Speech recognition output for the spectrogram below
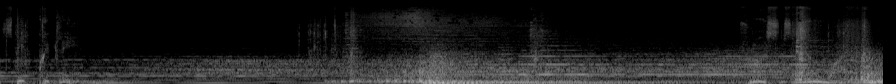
Speak quickly. Trust no one.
